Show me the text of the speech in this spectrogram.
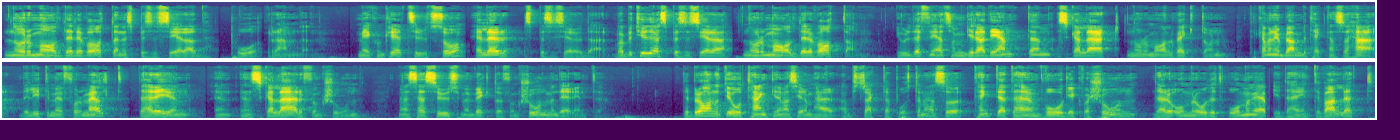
normalderivatan är specificerad på randen. Mer konkret ser det ut så, eller specificerar vi där. Vad betyder att specificera normalderivatan? Jo, det definieras som gradienten skalärt normalvektorn. Det kan man ibland beteckna så här. Det är lite mer formellt. Det här är ju en, en, en skalär funktion. Medan det här ser ut som en vektorfunktion, men det är det inte. Det är bra att ha något i åtanke när man ser de här abstrakta posterna. Så tänk dig att det här är en vågekvation. Det här är området omega i det här intervallet.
